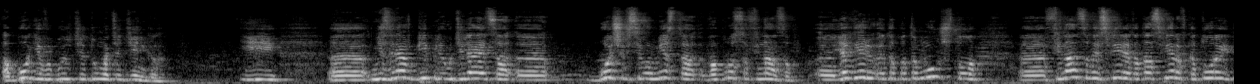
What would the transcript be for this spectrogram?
о Боге, вы будете думать о деньгах. И э, не зря в Библии уделяется э, больше всего места вопросов финансов. Э, я верю это потому, что в финансовой сфере это та сфера, в которой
